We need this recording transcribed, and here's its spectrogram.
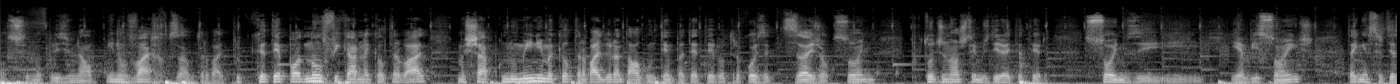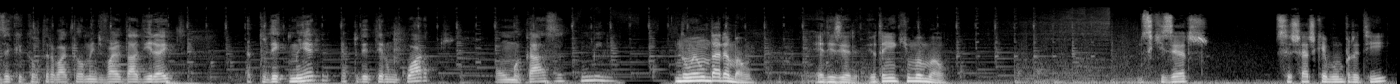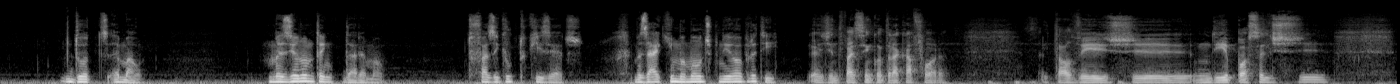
ao sistema prisional e não vai recusar um trabalho. Porque até pode não ficar naquele trabalho, mas sabe que no mínimo aquele trabalho durante algum tempo até ter outra coisa que deseja ou que sonhe, porque todos nós temos direito a ter sonhos e, e, e ambições, tenho a certeza que aquele trabalho pelo menos vai lhe dar direito a poder comer, a poder ter um quarto ou uma casa, no mínimo. Não é um dar a mão. É dizer, eu tenho aqui uma mão. Se quiseres, se achares que é bom para ti, dou-te a mão. Mas eu não tenho que te dar a mão. Tu fazes aquilo que tu quiseres. Mas há aqui uma mão disponível para ti. A gente vai se encontrar cá fora. E talvez uh, um dia possa-lhes uh,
